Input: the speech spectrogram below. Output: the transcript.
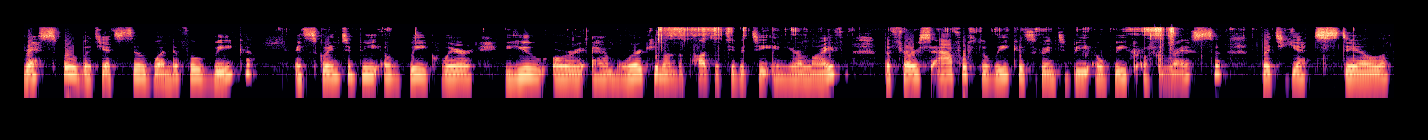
restful but yet still wonderful week. It's going to be a week where you are um, working on the positivity in your life. The first half of the week is going to be a week of rest, but yet still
